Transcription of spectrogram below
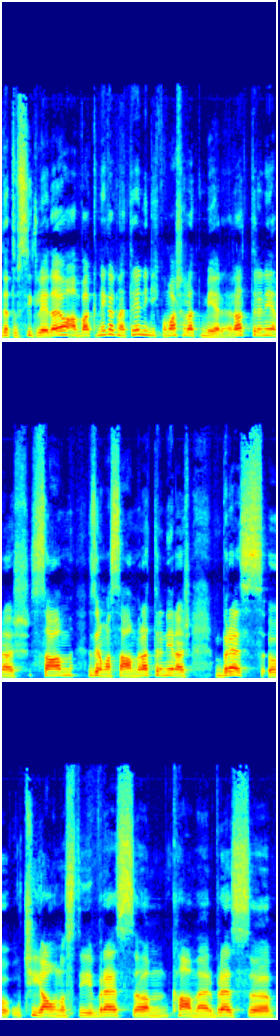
da to vsi gledajo, ampak nekako na treningih pa imaš rad mir, rad treniraš sam, oziroma sam, rad treniraš brez uh, oči javnosti, brez um, kamer, brez uh,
